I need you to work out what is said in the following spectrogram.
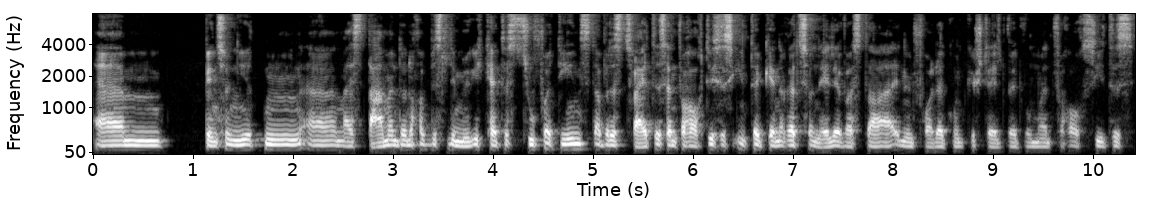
ähm, pensionierten, äh, meist Damen, da noch ein bisschen die Möglichkeit des Zuverdienst. Aber das Zweite ist einfach auch dieses Intergenerationelle, was da in den Vordergrund gestellt wird, wo man einfach auch sieht, dass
